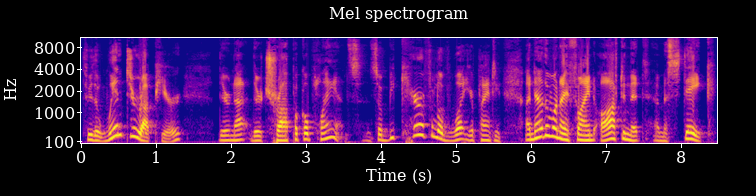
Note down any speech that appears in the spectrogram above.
through the winter up here. They're not, they're tropical plants. So be careful of what you're planting. Another one I find often that a mistake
